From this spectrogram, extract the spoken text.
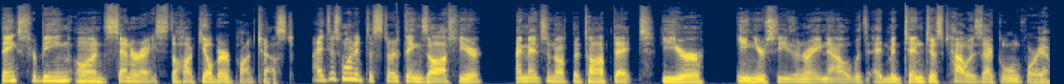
thanks for being on Center Ice, the Hockey Alberta podcast. I just wanted to start things off here. I mentioned off the top that you're in your season right now with Edmonton. Just how is that going for you?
